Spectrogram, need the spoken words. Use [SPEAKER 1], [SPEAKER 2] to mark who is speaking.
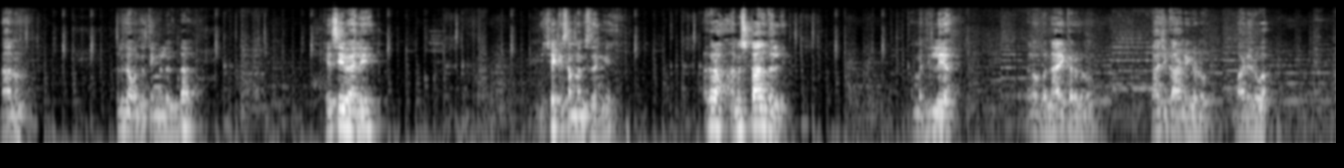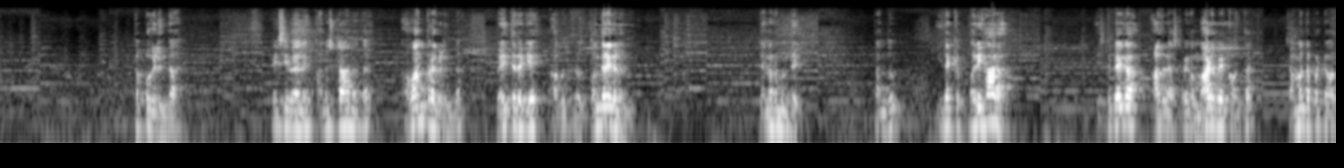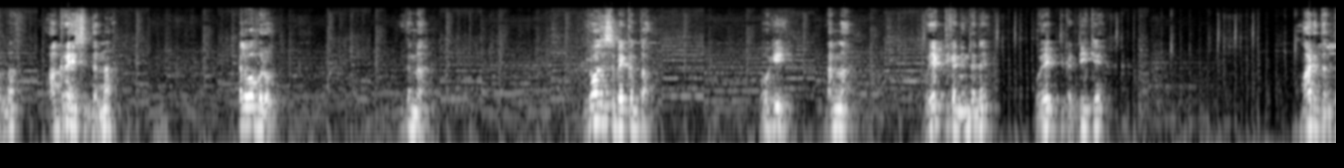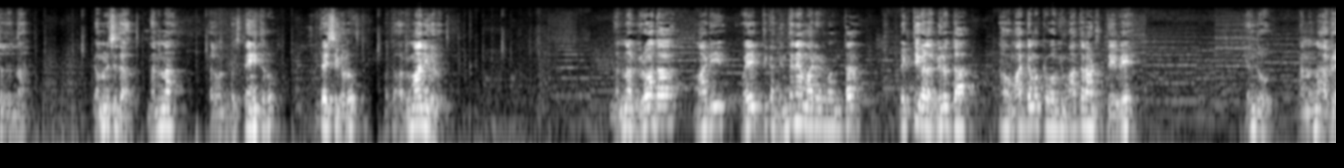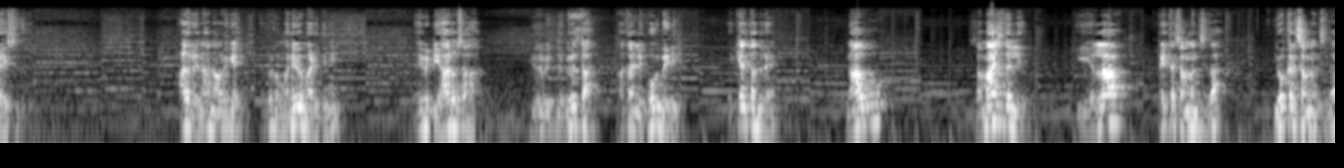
[SPEAKER 1] ನಾನು ಕಳೆದ ಒಂದು ತಿಂಗಳಿಂದ ಕೆ ಸಿ ವ್ಯಾಲಿ ವಿಷಯಕ್ಕೆ ಸಂಬಂಧಿಸಿದಂಗೆ ಅದರ ಅನುಷ್ಠಾನದಲ್ಲಿ ನಮ್ಮ ಜಿಲ್ಲೆಯ ಕೆಲವೊಬ್ಬ ನಾಯಕರುಗಳು, ರಾಜಕಾರಣಿಗಳು ಮಾಡಿರುವ ತಪ್ಪುಗಳಿಂದ ಸಿ ವ್ಯಾಲಿ ಅನುಷ್ಠಾನದ ಅವಾಂತರಗಳಿಂದ ರೈತರಿಗೆ ಆಗುತ್ತಿರುವ ತೊಂದರೆಗಳನ್ನು ಜನರ ಮುಂದೆ ತಂದು ಇದಕ್ಕೆ ಪರಿಹಾರ ಎಷ್ಟು ಬೇಗ ಆದರೆ ಅಷ್ಟು ಬೇಗ ಮಾಡಬೇಕು ಅಂತ ಸಂಬಂಧಪಟ್ಟವ್ರನ್ನ ಆಗ್ರಹಿಸಿದ್ದನ್ನು ಕೆಲವೊಬ್ಬರು ಇದನ್ನು ವಿರೋಧಿಸಬೇಕಂತ ಹೋಗಿ ನನ್ನ ವೈಯಕ್ತಿಕ ನಿಂದನೆ, ವೈಯಕ್ತಿಕ ಟೀಕೆ ಮಾಡಿದ್ದಂಥದ್ದನ್ನು ಗಮನಿಸಿದ ನನ್ನ ಕೆಲವೊಂದು ಸ್ನೇಹಿತರು, ಹಿತೈಷಿಗಳು ಮತ್ತು ಅಭಿಮಾನಿಗಳು. ನನ್ನ ವಿರೋಧ ಮಾಡಿ ವೈಯಕ್ತಿಕ ನಿಂದನೆ ಮಾಡಿರುವಂಥ ವ್ಯಕ್ತಿಗಳ ವಿರುದ್ಧ ನಾವು ಮಾಧ್ಯಮಕ್ಕೆ ಹೋಗಿ ಮಾತನಾಡುತ್ತೇವೆ ಎಂದು ನನ್ನನ್ನು ಆಗ್ರಹಿಸಿದರು. ಆದರೆ ನಾನು ಅವರಿಗೆ ಎಲ್ರಿಗೂ ಮನವಿ ಮಾಡಿದ್ದೀನಿ. ದಯವಿಟ್ಟು ಯಾರೂ ಸಹ ಇದರ ವಿರುದ್ಧ ಮಾತಾಡಲಿಕ್ಕೆ ಹೋಗಬೇಡಿ. ಏಕೆ ಅಂತಂದರೆ ನಾವು ಸಮಾಜದಲ್ಲಿ ಈ ಎಲ್ಲ ರೈತ ಸಂಬಂಧಿಸಿದ, ಯುವಕರಿಗೆ ಸಂಬಂಧಿಸಿದ,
